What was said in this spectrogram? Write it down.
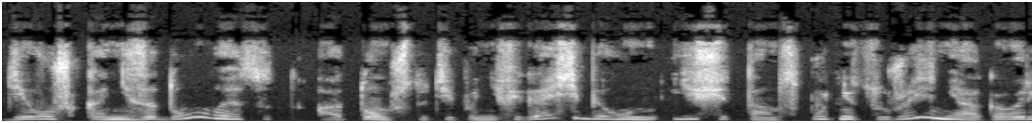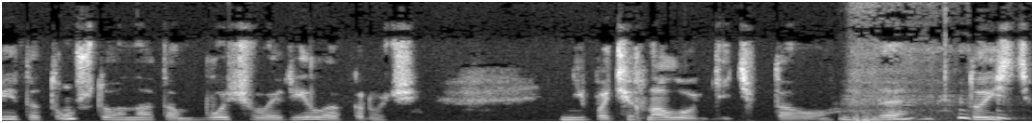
девушка не задумывается о том, что типа нифига себе он ищет там спутницу жизни, а говорит о том, что она там борщ варила, короче, не по технологии, типа того, да? То есть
